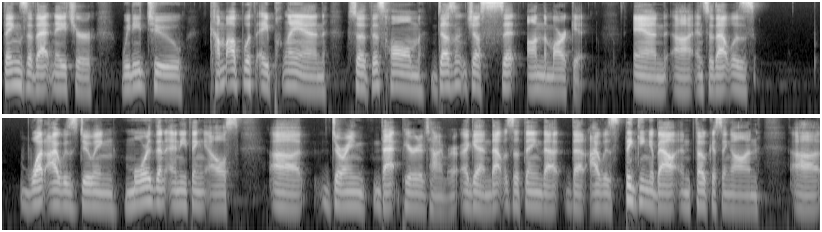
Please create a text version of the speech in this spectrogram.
things of that nature. We need to come up with a plan so that this home doesn't just sit on the market. And uh, and so that was what I was doing more than anything else uh, during that period of time. Or again, that was the thing that that I was thinking about and focusing on uh,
